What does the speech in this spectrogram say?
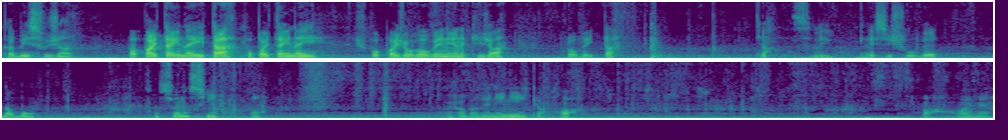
acabei sujando. Papai tá indo aí, tá? Papai tá indo aí. Deixa o papai jogar o veneno aqui já. Aproveitar. Aqui, ó. Se liga. Que aí se chover, dá bom. Funciona assim, ó. ó. Vou jogar veneninho aqui, ó. Ó, ó vai vendo.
